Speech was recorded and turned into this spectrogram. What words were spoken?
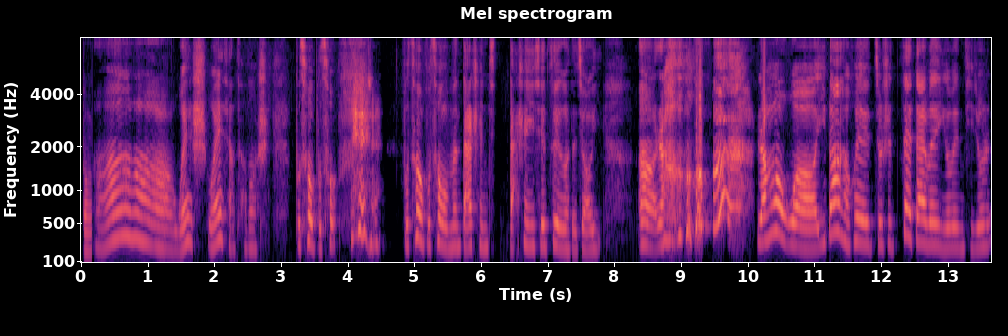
东西啊。我也是，我也想操纵水，不错不错。不错不错，我们达成达成一些罪恶的交易，嗯，然后 然后我一般还会就是再带问一个问题，就是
